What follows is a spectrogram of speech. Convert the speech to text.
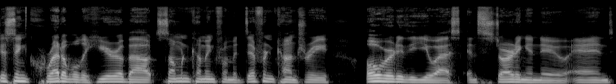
just incredible to hear about someone coming from a different country over to the US and starting anew. And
